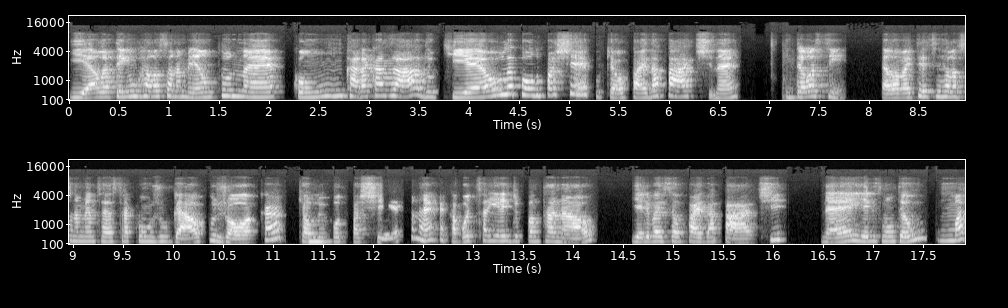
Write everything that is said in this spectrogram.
e ela tem um relacionamento, né, com um cara casado, que é o Leopoldo Pacheco, que é o pai da Pati, né? Então, assim, ela vai ter esse relacionamento extraconjugal com o Joca, que é o Leopoldo Pacheco, né, que acabou de sair aí de Pantanal, e ele vai ser o pai da Pati, né, e eles vão ter um, uma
